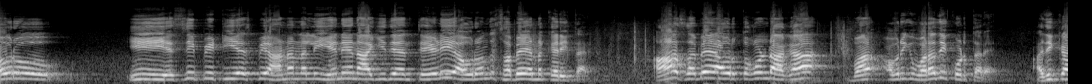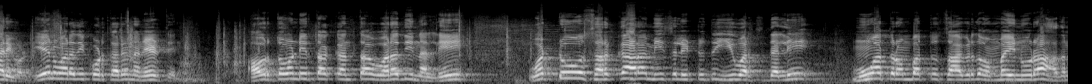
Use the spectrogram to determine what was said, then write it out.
ಅವರು ಈ S C P T S P ಹಣನಲ್ಲಿ ಏನೇನಾಗಿದೆ ಅಂತೇಳಿ ಅವರೊಂದು ಸಭೆಯನ್ನು ಕರೀತಾರೆ. ಆ ಸಭೆ ಅವರು ತಗೊಂಡಾಗ ಅವರಿಗೆ ವರದಿ ಕೊಡ್ತಾರೆ, ಅಧಿಕಾರಿಗಳು. ಏನು ವರದಿ ಕೊಡ್ತಾರೆ ನಾನು ಹೇಳ್ತೀನಿ. ಅವ್ರು ತೊಗೊಂಡಿರ್ತಕ್ಕಂಥ ವರದಿನಲ್ಲಿ ಒಟ್ಟು ಸರ್ಕಾರ ಮೀಸಲಿಟ್ಟದ್ದು ಈ ವರ್ಷದಲ್ಲಿ ಮೂವತ್ತೊಂಬತ್ತು ಸಾವಿರದ ಒಂಬೈನೂರ ಹದಿನಾರು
